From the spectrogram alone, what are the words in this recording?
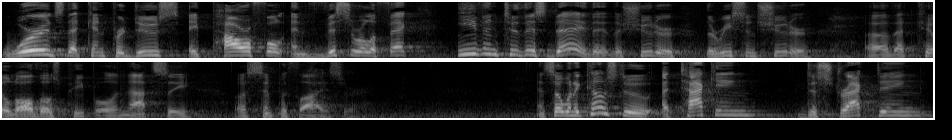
Words that can produce a powerful and visceral effect even to this day. The, the shooter, the recent shooter uh, that killed all those people, a Nazi a sympathizer. And so when it comes to attacking, distracting,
